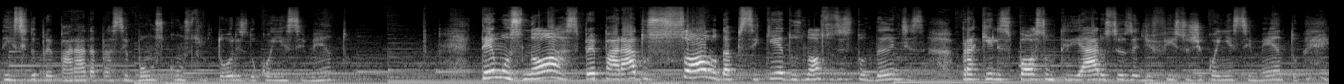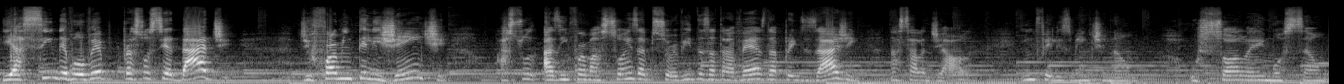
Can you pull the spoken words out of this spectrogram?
tem sido preparada para ser bons construtores do conhecimento? Temos nós preparado o solo da psique dos nossos estudantes para que eles possam criar os seus edifícios de conhecimento e assim devolver para a sociedade de forma inteligente as, informações absorvidas através da aprendizagem na sala de aula? Infelizmente, não. O solo é emoção.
